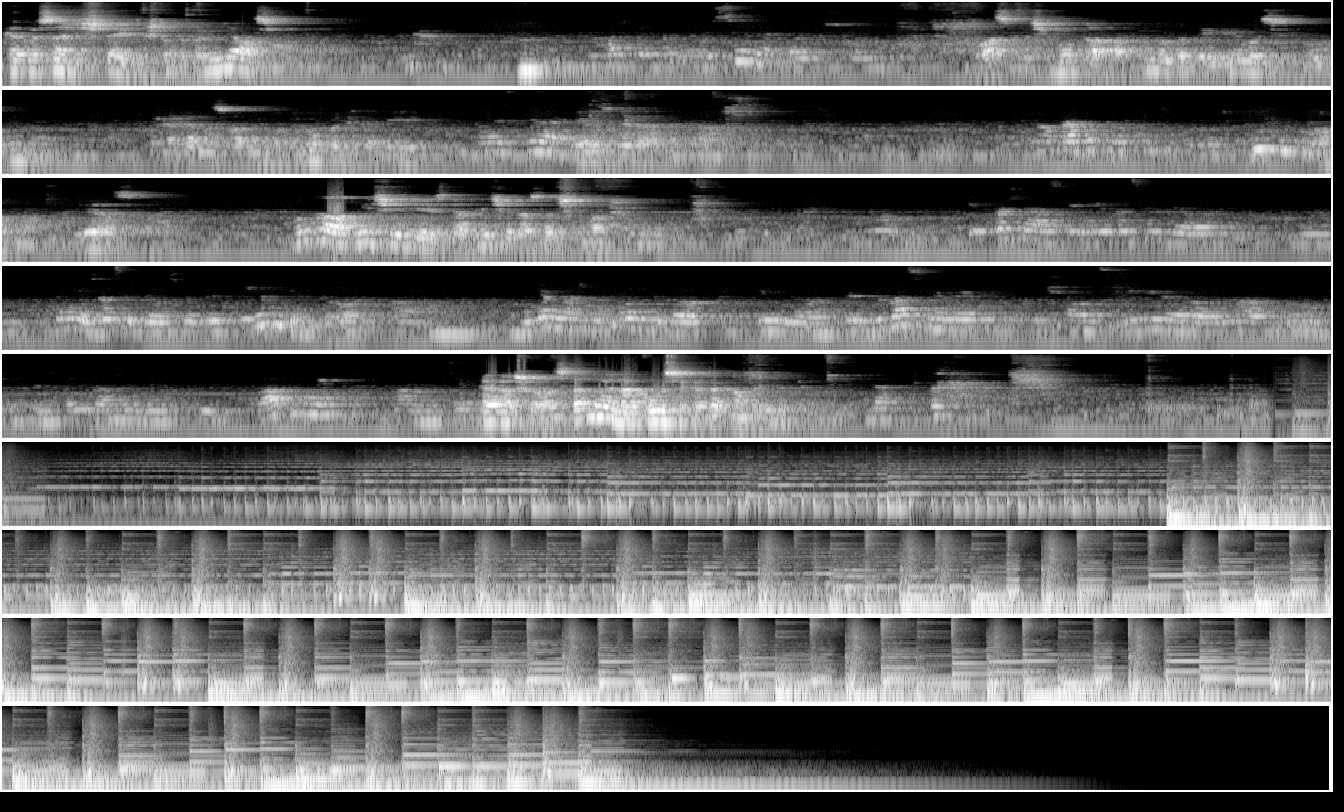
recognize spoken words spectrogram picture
Как вы сами считаете, что-то поменялось? У вас почему-то откуда-то появилась глубина. Когда мы с вами глубину вроде как и не разбирали. Да. Ясно. Ну да, отличия есть, отличия достаточно большие. Я не зациклилась, да нет, зациклилась на передвижении, то а, я на вроде бы именно передвигательные включалась и на руки, то есть они должны были быть плавными. а, Хорошо, остальное на курсе, когда к нам придете. Да.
